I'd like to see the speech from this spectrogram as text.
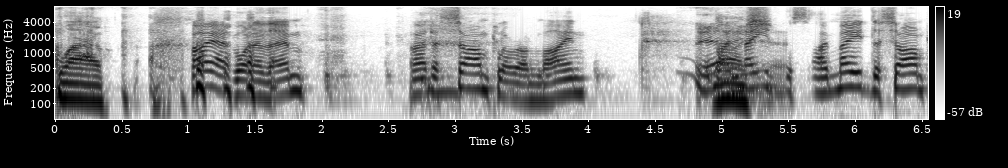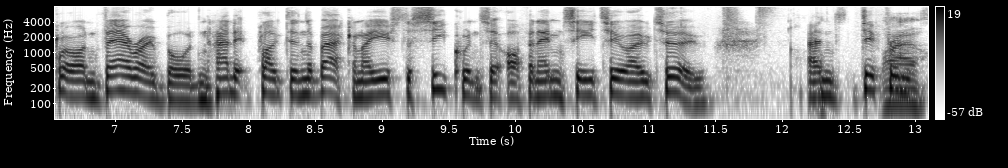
wow. I had one of them. I had a sampler on mine. I Nice. made, the, I made the sampler on Vero board and had it plugged in the back, and I used to sequence it off an MC202. And different Wow.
